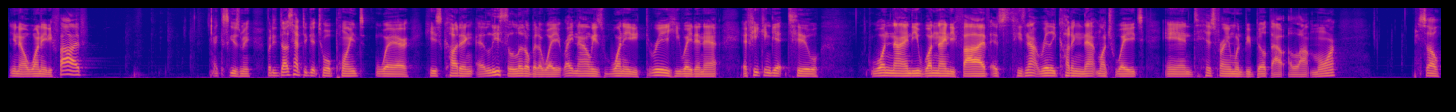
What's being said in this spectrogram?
you know, 185. Excuse me. But he does have to get to a point where he's cutting at least a little bit of weight. Right now he's 183, he weighed in at. If he can get to 190, 195, it's he's not really cutting that much weight and his frame would be built out a lot more. So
